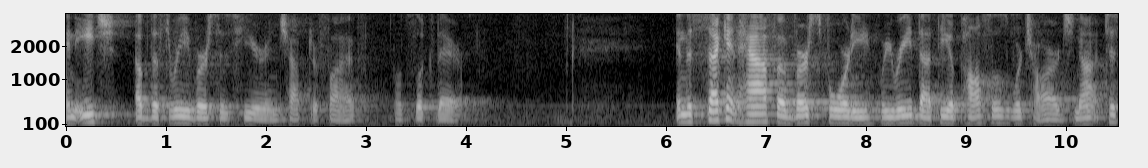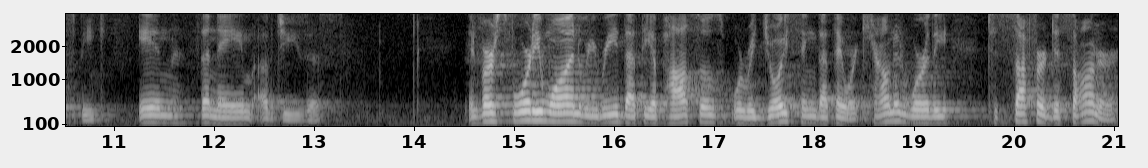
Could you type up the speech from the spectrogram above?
in each of the three verses here in chapter 5. Let's look there. In the second half of verse 40, we read that the apostles were charged not to speak in the name of Jesus. In verse 41, we read that the apostles were rejoicing that they were counted worthy to suffer dishonor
